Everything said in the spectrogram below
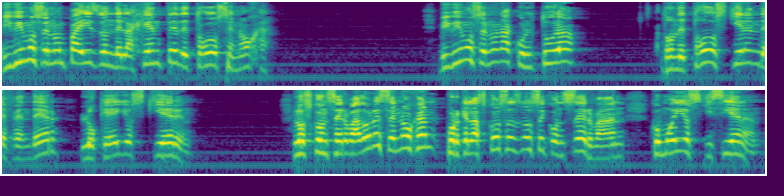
Vivimos en un país donde la gente de todo se enoja. Vivimos en una cultura donde todos quieren defender lo que ellos quieren. Los conservadores se enojan porque las cosas no se conservan como ellos quisieran.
